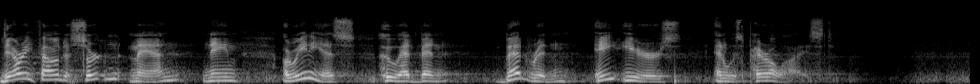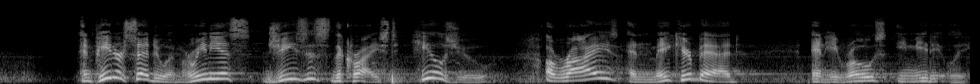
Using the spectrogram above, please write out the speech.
there he found a certain man named Irenaeus who had been bedridden eight years and was paralyzed. And Peter said to him, Irenaeus, Jesus the Christ heals you. Arise and make your bed. And he rose immediately.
